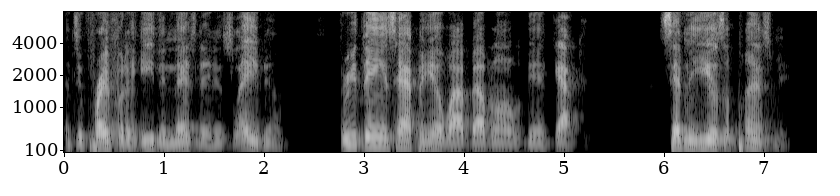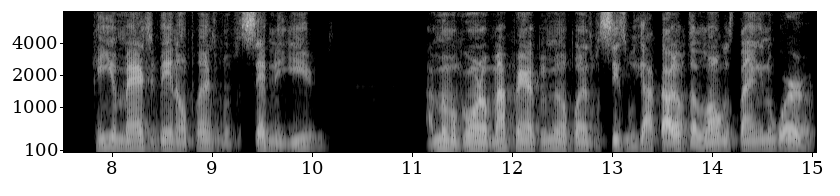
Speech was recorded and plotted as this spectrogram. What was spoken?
and to pray for the heathen nation that enslaved them. Three things happened here while Babylon was being captive 70 years of punishment. Can you imagine being on punishment for 70 years? I remember growing up, my parents put me on punishment for six weeks. I thought it was the longest thing in the world.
